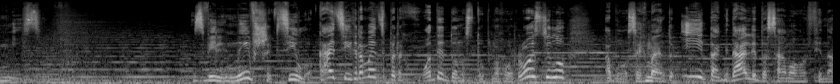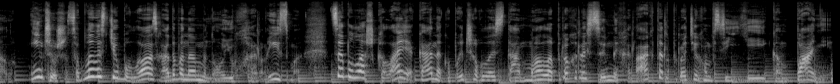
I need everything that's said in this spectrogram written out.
місії. Звільнивши всі локації, гравець переходить до наступного розділу або сегменту і так далі до самого фіналу. Іншою ж особливістю була згадувана мною харизма. Це була шкала, яка накопичувалась та мала прогресивний характер протягом всієї кампанії.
